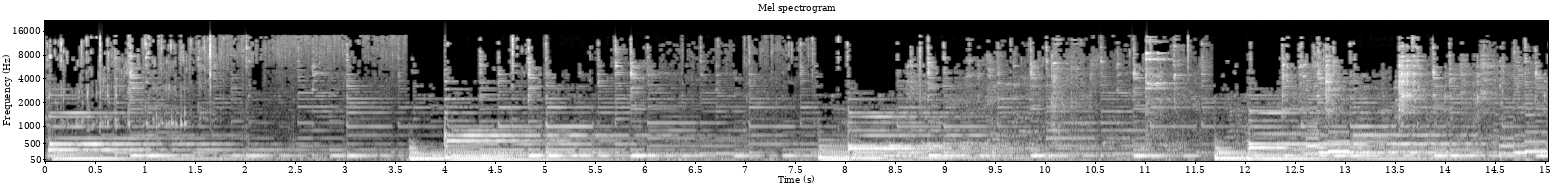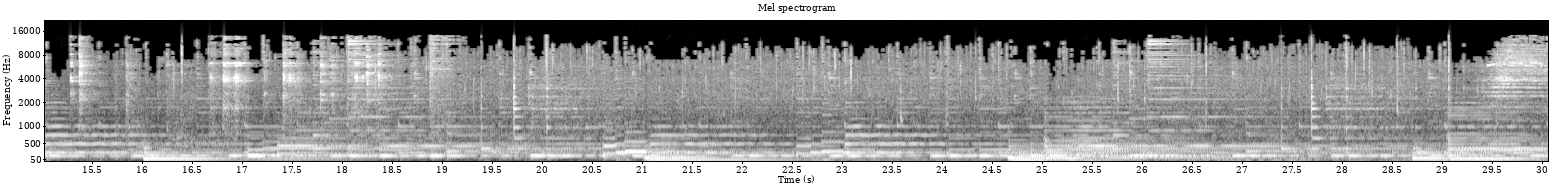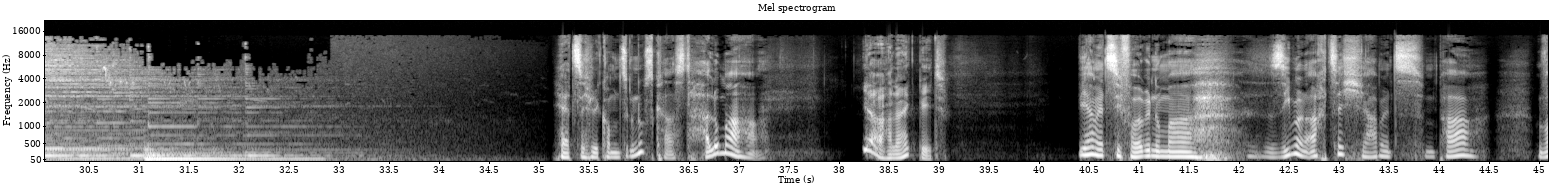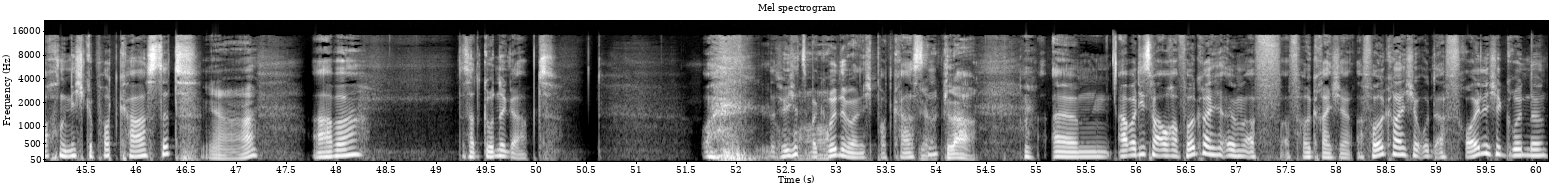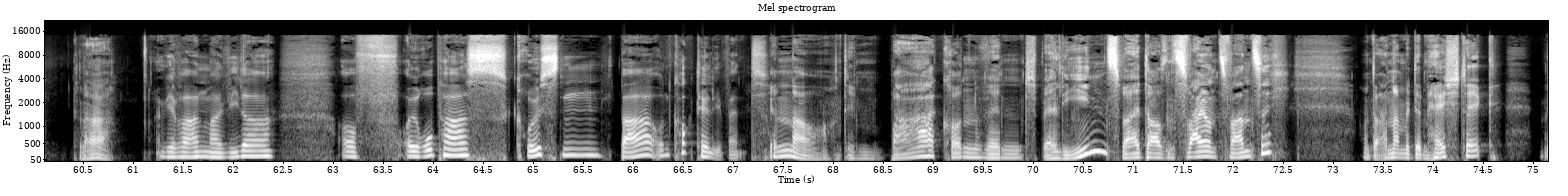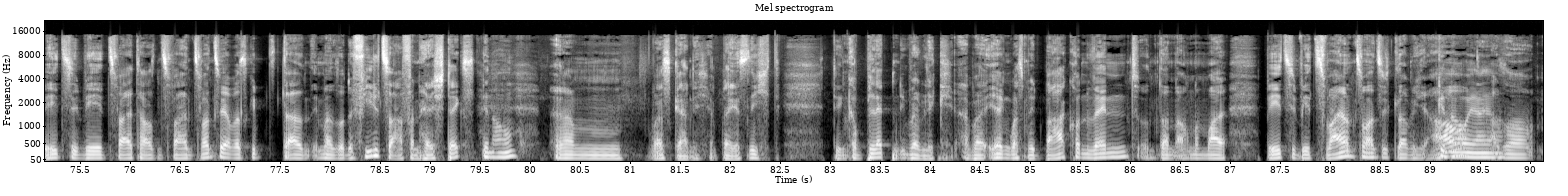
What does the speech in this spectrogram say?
Bye. Herzlich willkommen zu Genusscast. Hallo Maha. Ja, hallo Hackbeat. Wir haben jetzt die Folge Nummer 87. Wir haben jetzt ein paar Wochen nicht gepodcastet. Ja. Aber das hat Gründe gehabt. Und natürlich jetzt mal Gründe, wenn wir nicht podcasten. Ja, klar. Ähm, aber diesmal auch erfolgreich, ähm, erf erfolgreiche, erfolgreiche und erfreuliche Gründe. Klar. Wir waren mal wieder auf Europas größten Bar- und Cocktail-Event. Genau, dem Barkonvent Berlin 2022. Unter anderem mit dem Hashtag WCB 2022, aber es gibt da immer so eine Vielzahl von Hashtags. Genau. Ähm, weiß gar nicht, ich habe da jetzt nicht den kompletten Überblick, aber irgendwas mit Barkonvent und dann auch nochmal BCB 22, glaube ich auch. Genau, ja, ja. Also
